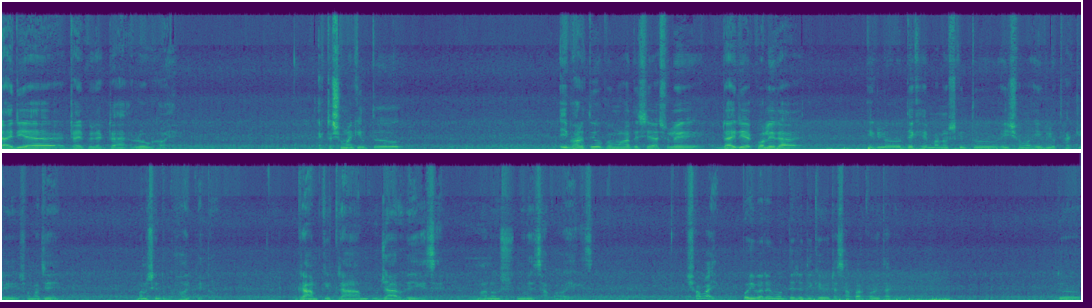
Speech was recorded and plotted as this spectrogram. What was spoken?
ডায়রিয়া টাইপের একটা রোগ হয়। একটা সময় কিন্তু এই ভারতীয় উপমহাদেশে আসলে ডায়রিয়া, কলেরা এগুলো দেখে মানুষ কিন্তু এই সময় এগুলো থাকলে সমাজে মানুষ কিন্তু ভয় পেত। গ্রামকে গ্রাম উজাড় হয়ে গেছে, মানুষ মুড়ে ছাপা হয়ে গেছে। সবাই পরিবারের মধ্যে যদি কেউ এটা সাফার করে থাকে তো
